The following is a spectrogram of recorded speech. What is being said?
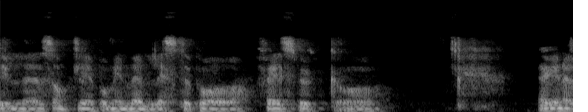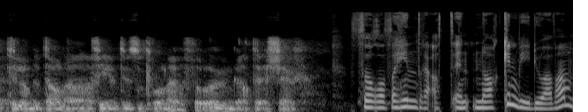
til eh, samtlige på min vennliste på Facebook. og jeg er nødt til å betale 4000 kroner for å unngå at det skjer. For å forhindre at en nakenvideo av ham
